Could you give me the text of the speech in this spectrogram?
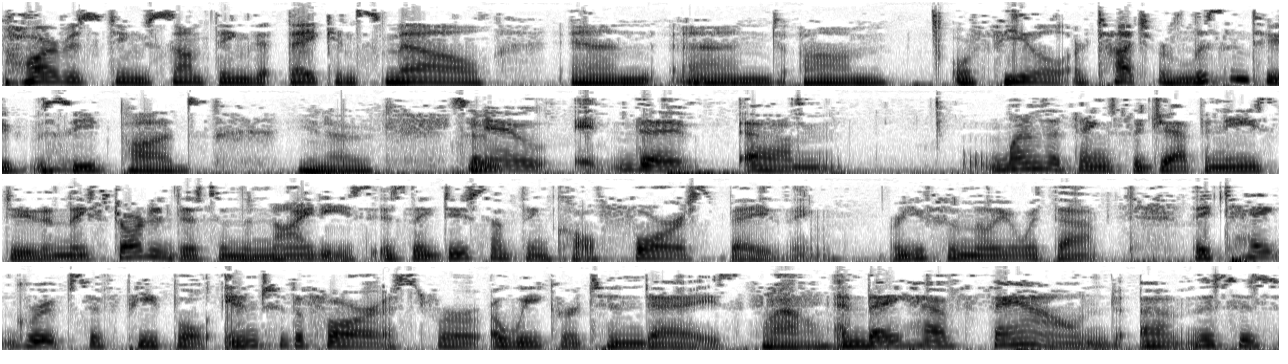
harvesting something that they can smell and and um, or feel or touch or listen to the seed pods. You know, so you know the. Um, one of the things the Japanese do, and they started this in the 90s, is they do something called forest bathing. Are you familiar with that? They take groups of people into the forest for a week or 10 days. Wow. And they have found, um, this is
